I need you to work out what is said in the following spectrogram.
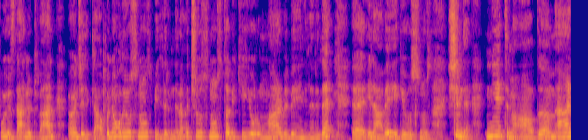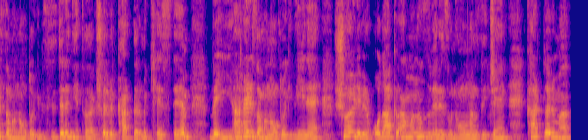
Bu yüzden lütfen öncelikle abone oluyorsunuz, bildirimleri açıyorsunuz. Tabii ki yorumlar ve beğenileri de e, ilave ediyorsunuz. Şimdi niyetimi aldım ve her zaman olduğu gibi sizlere niyet alarak şöyle bir kartlarımı kestim ve her zaman olduğu gibi yine şöyle bir odaklanmanız ve rezone olmanız için kartlarımı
